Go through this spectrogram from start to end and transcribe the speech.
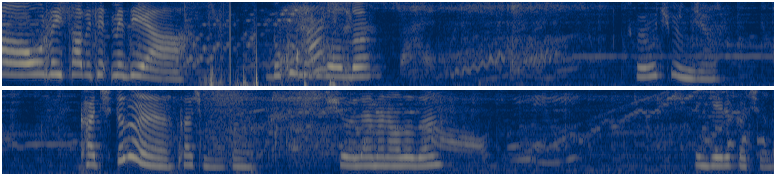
Ya orada isabet etmedi ya. 9-9 oldu. Sıfır uçmayacağım. Kaçtı mı? Kaçmadı tamam. Şöyle hemen alalım. Ve Geri kaçalım.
